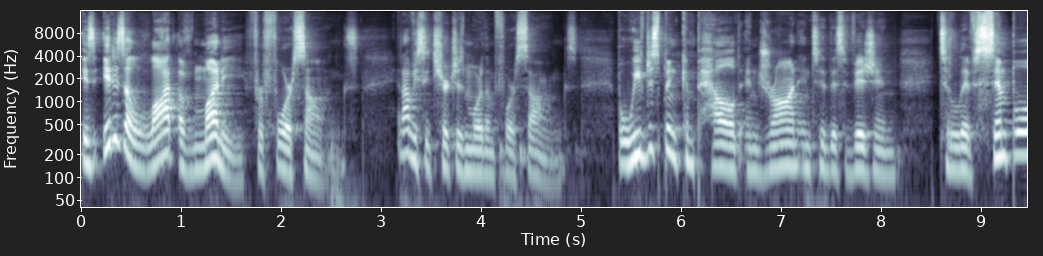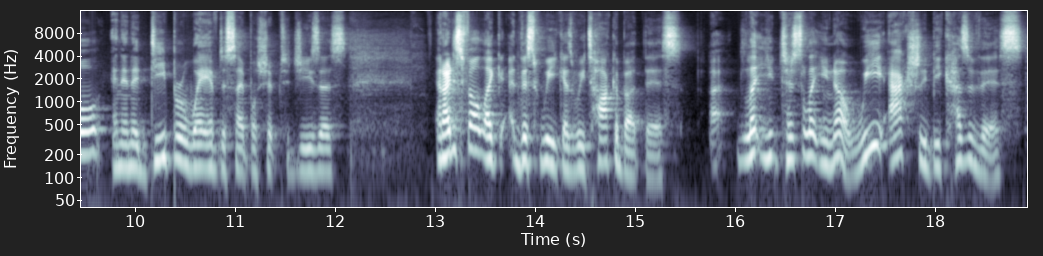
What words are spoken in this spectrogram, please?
is it is a lot of money for four songs. And obviously, church is more than four songs. But we've just been compelled and drawn into this vision to live simple and in a deeper way of discipleship to Jesus. And I just felt like this week, as we talk about this, uh, let you just to let you know, we actually, because of this,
